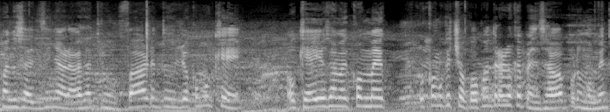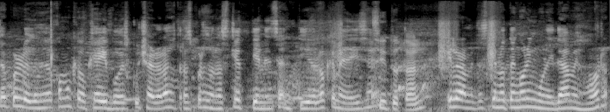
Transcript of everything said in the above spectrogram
cuando seas diseñadora vas a triunfar. Entonces yo como que, ok, o sea, me, me- como que chocó contra lo que pensaba por un momento, pero luego dije como que, ok, voy a escuchar a las otras personas que tienen sentido lo que me dicen. Sí, total. Y realmente es que no tengo ninguna idea mejor.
